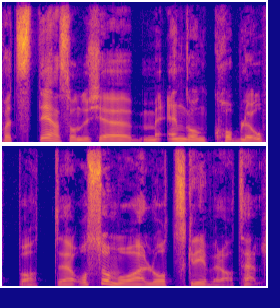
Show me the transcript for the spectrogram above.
på, et, sted som du ikke med en gang kobler opp at også må låtskrivere til.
